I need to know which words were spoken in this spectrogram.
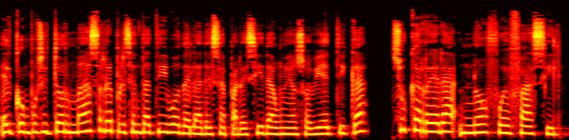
el compositor más representativo de la desaparecida Unión Soviética, su carrera no fue fácil.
